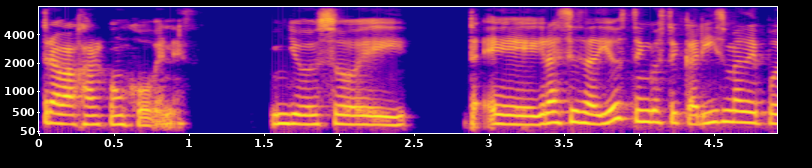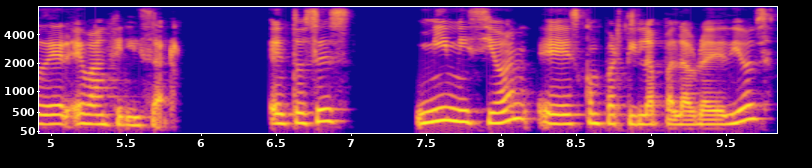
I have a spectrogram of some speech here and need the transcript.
trabajar con jóvenes. Yo soy, eh, gracias a Dios, tengo este carisma de poder evangelizar. Entonces, mi misión es compartir la palabra de Dios,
